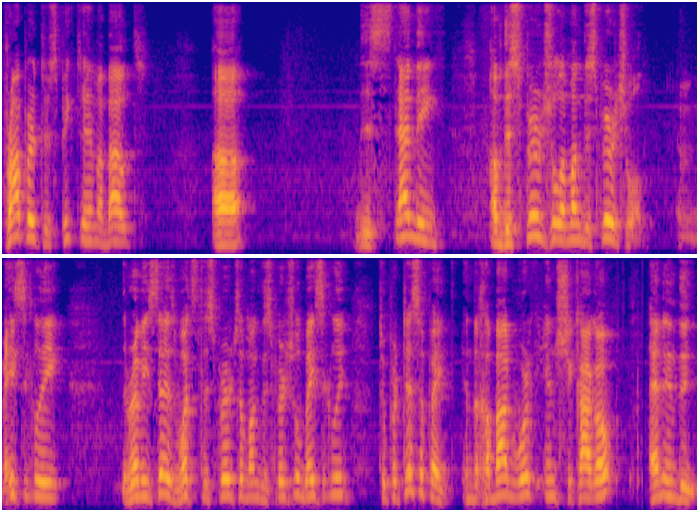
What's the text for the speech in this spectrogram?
proper to speak to him about uh, the standing of the spiritual among the spiritual. Basically, the Rebbe says, what's the spiritual among the spiritual? Basically, to participate in the Chabad work in Chicago and in the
